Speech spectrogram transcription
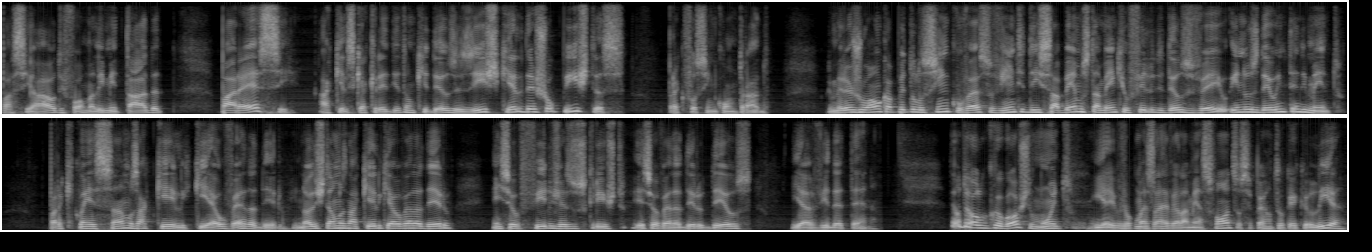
parcial, de forma limitada, parece àqueles que acreditam que Deus existe que ele deixou pistas para que fosse encontrado. 1 João capítulo 5, verso 20 diz: Sabemos também que o Filho de Deus veio e nos deu entendimento, para que conheçamos aquele que é o verdadeiro. E nós estamos naquele que é o verdadeiro, em seu Filho Jesus Cristo. Esse é o verdadeiro Deus e a vida eterna. Tem um teólogo que eu gosto muito, e aí eu vou começar a revelar minhas fontes. Você perguntou o que, é que eu lia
